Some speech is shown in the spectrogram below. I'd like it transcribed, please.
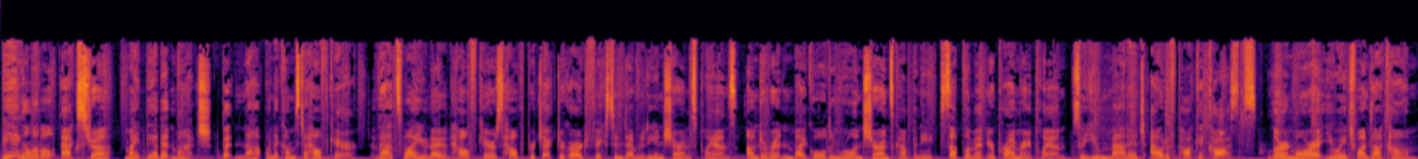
being a little extra might be a bit much, but not when it comes to healthcare. That's why United Healthcare's Health Protector Guard fixed indemnity insurance plans, underwritten by Golden Rule Insurance Company, supplement your primary plan so you manage out of pocket costs. Learn more at uh1.com.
